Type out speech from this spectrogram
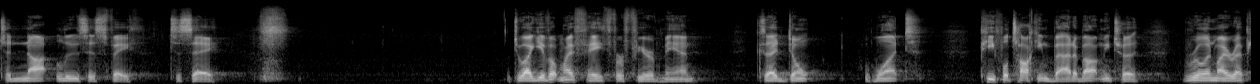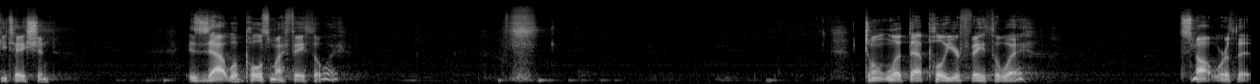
to not lose his faith, to say, Do I give up my faith for fear of man? Because I don't want people talking bad about me to ruin my reputation? Is that what pulls my faith away? Don't let that pull your faith away. It's not worth it.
